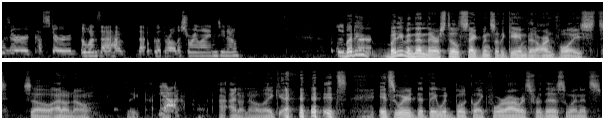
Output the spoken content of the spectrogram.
wizard, custard, the ones that have that go through all the storylines, you know. But even, but even then, there are still segments of the game that aren't voiced. So I don't know. Like, yeah. I, I don't know. Like, it's it's weird that they would book like four hours for this when it's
